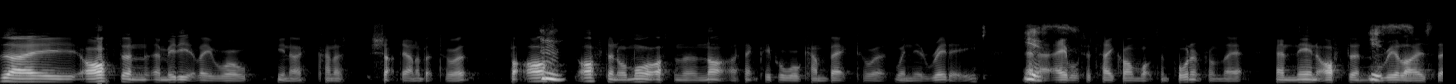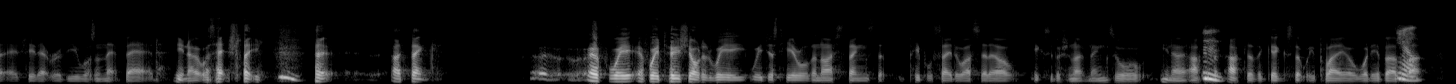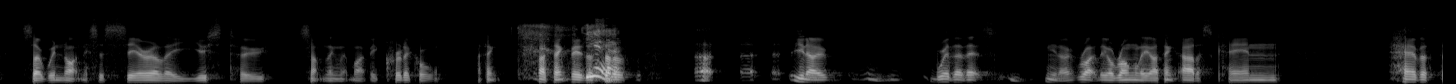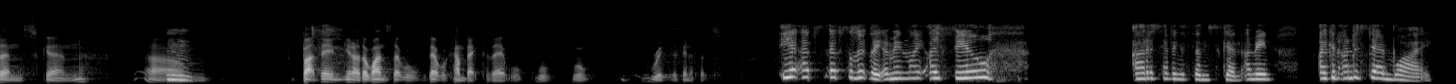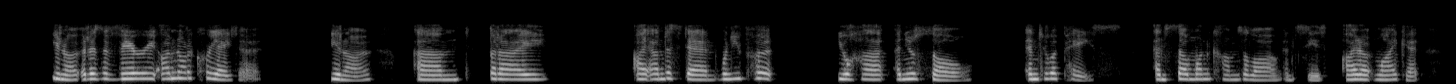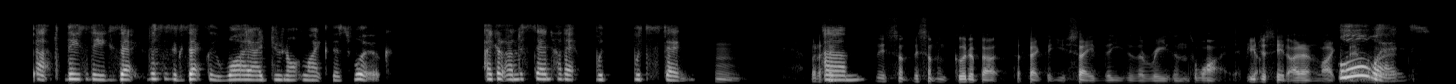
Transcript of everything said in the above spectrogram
they often immediately will, you know, kind of shut down a bit to it. But oft, Mm. often, or more often than not, I think people will come back to it when they're ready and Yes. are able to take on what's important from that, and then often Yes. realize that actually that review wasn't that bad. You know, it was actually. Mm. I think uh, if we if we're too sheltered, we we just hear all the nice things that people say to us at our exhibition openings, or you know after Mm. after the gigs that we play or whatever. Yeah. But so we're not necessarily used to something that might be critical. I think I think there's a sort of uh, uh, you know whether that's you know rightly or wrongly. I think artists can have a thin skin. Um, Mm. But then, you know, the ones that will that will come back to that will will, will reap the benefits. Yeah, abs- absolutely. I mean, like, I feel artists having a thin skin. I mean, I can understand why. You know, it is a very. I'm not a creator, you know, um, but I, I understand when you put your heart and your soul into a piece, and someone comes along and says, "I don't like it," but these are the exact. This is exactly why I do not like this work. I can understand how that would would sting. Hmm. But I think Um, there's, some, there's something good about the fact that you say these are the reasons why. If you Yeah. just said, I don't like that work," always.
